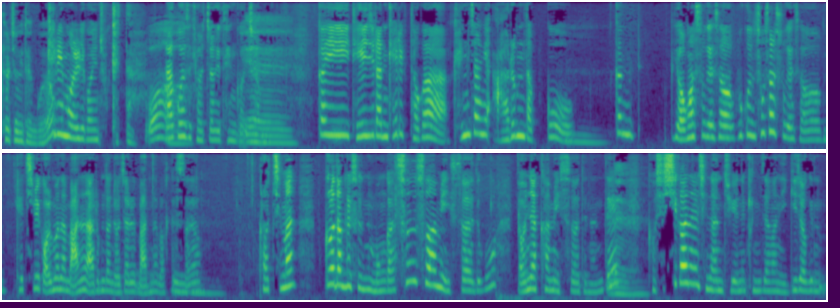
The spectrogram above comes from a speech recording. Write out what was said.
결정이 된 거예요? 캐리 멀리건이 좋겠다라고 해서 결정이 된 거죠. 예. 그러니까 이 데이지라는 캐릭터가 굉장히 아름답고, 음. 그러니까 영화 속에서 혹은 소설 속에서 개츠비가 얼마나 많은 아름다운 여자를 만나봤겠어요. 음. 그렇지만 끌어당길 수 있는 뭔가 순수함이 있어야 되고 연약함이 있어야 되는데 네. 그것이 시간을 지난 뒤에는 굉장한 이기적인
